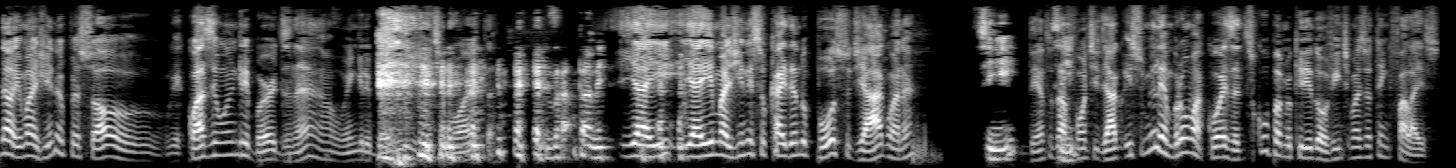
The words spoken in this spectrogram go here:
não, imagina o pessoal, é quase um Angry Birds, né? O Angry Birds de gente morta. Exatamente. E aí, e aí imagina isso cair dentro do poço de água, né? Sim. Dentro sim. da fonte de água. Isso me lembrou uma coisa, desculpa meu querido ouvinte, mas eu tenho que falar isso.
